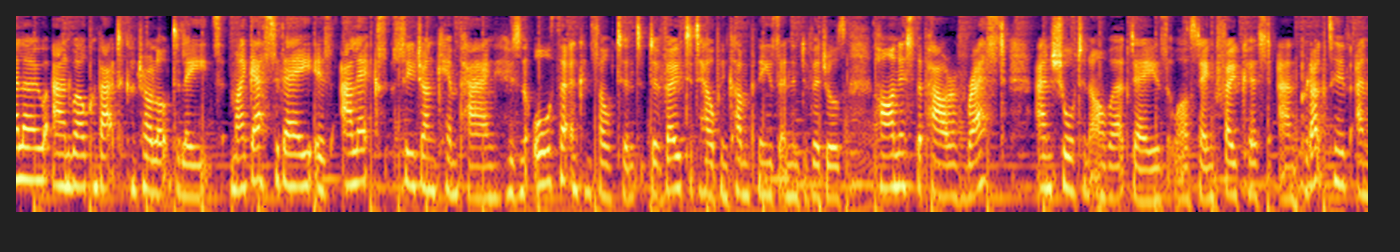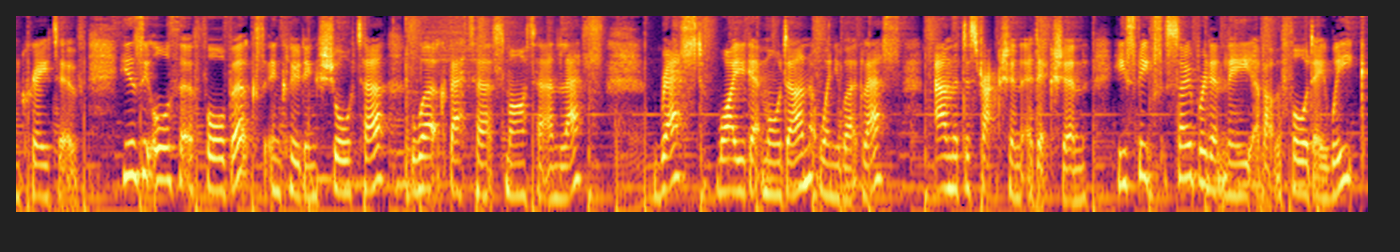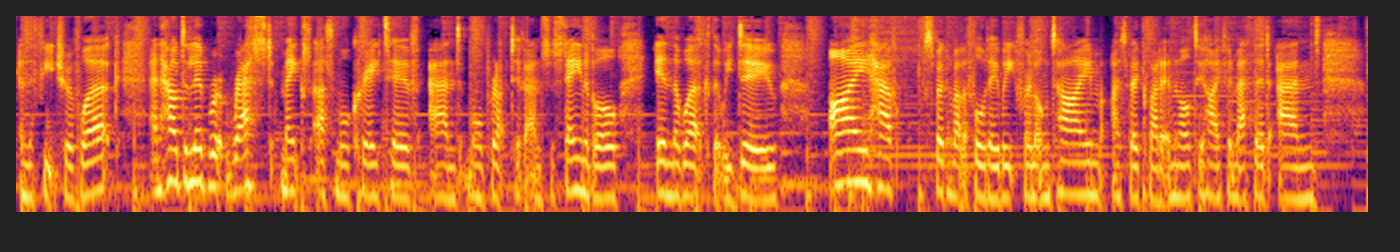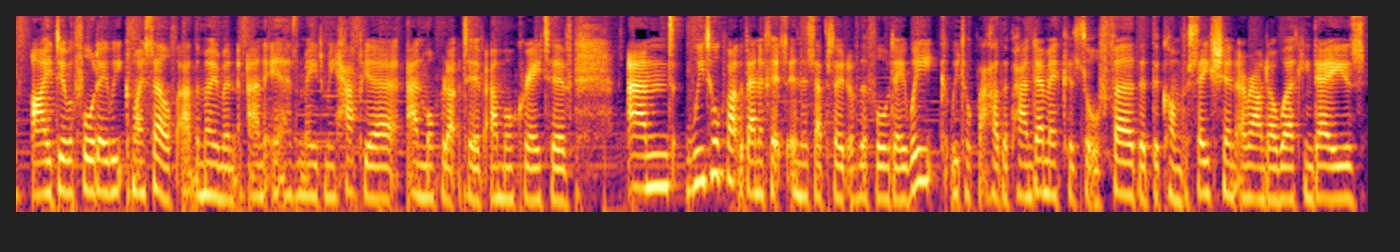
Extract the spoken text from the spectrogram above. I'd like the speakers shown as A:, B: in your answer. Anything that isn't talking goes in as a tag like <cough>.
A: Hello and welcome back to Control Alt Delete. My guest today is Alex Soojung-Kim Pang, who's an author and consultant devoted to helping companies and individuals harness the power of rest and shorten our work days while staying focused and productive and creative. He is the author of four books, including Shorter, Work Better, Smarter and Less, Rest, Why You Get More Done When You Work Less, and The Distraction Addiction. He speaks so brilliantly about the four day week and the future of work and how deliberate rest makes us more creative and more productive and sustainable in the work that we do. I have spoken about the four day week for a long time. I spoke about it in the multi hyphen method, and I do a four day week myself at the moment, and it has made me happier and more productive and more creative. And we talk about the benefits in this episode of the four day week. We talk about how the pandemic has sort of furthered the conversation around our working days.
